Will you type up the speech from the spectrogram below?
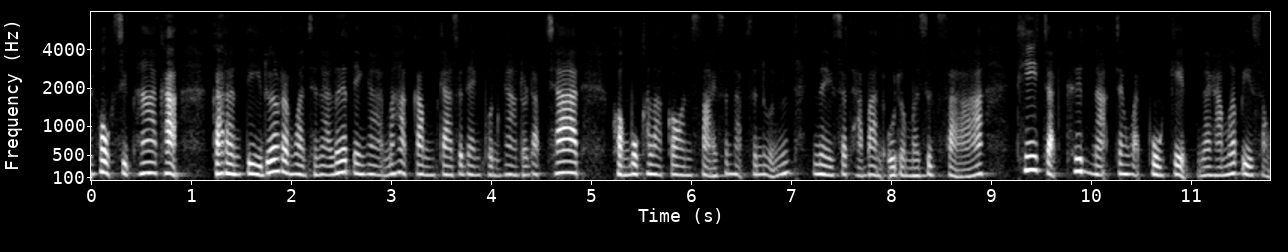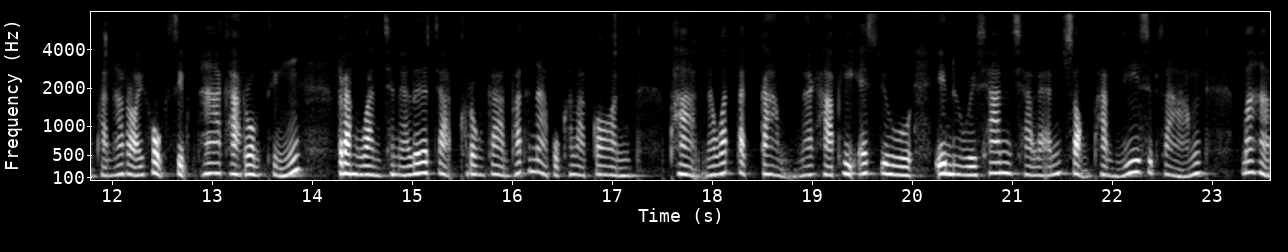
2565 ค่ะ การันตีด้วยรางวัลชนะเลิศในงานมหกรรมการแสดงผลงานระดับชาติ ของบุคลากรสายสนับสนุน ในสถาบันอุดมศึกษา ที่จัดขึ้นณจังหวัดภูเก็ตนะคะเมื่อปี 2565 ค่ะรวมถึงรางวัลชนะเลิศจากโครงการพัฒนาบุคลากรผ่านนวัตกรรมนะคะ PSU Innovation Challenge 2023 มหา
